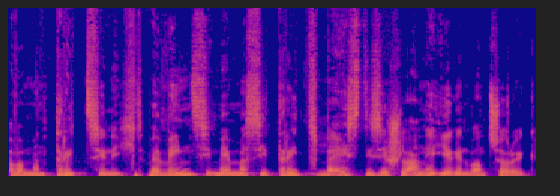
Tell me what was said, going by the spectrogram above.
aber man tritt sie nicht. Weil wenn, sie, wenn man sie tritt, mhm. beißt diese Schlange irgendwann zurück.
